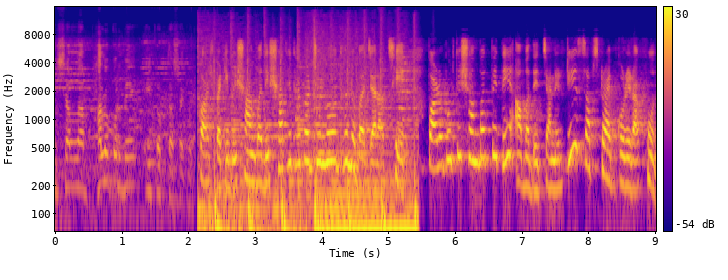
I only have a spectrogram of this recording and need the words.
ইনশাল্লাহ ভালো করবে এই প্রত্যাশা করি। কসবা টিভির সাংবাদিক সাথে থাকার জন্য ধন্যবাদ জানাচ্ছি। পরবর্তী সংবাদ পেতে আমাদের চ্যানেলটি সাবস্ক্রাইব করে রাখুন।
